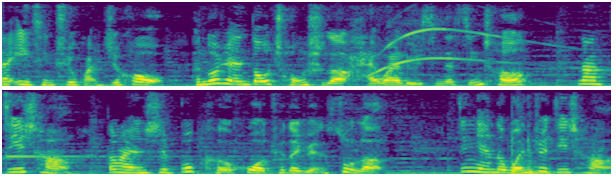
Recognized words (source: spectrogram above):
在疫情趋缓之后，很多人都重拾了海外旅行的行程，那机场当然是不可或缺的元素了。今年的文具机场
